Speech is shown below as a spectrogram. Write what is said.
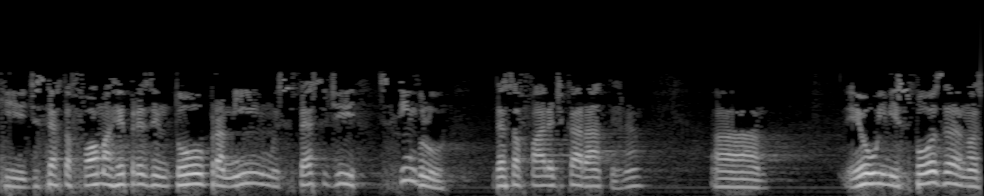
que de certa forma representou para mim uma espécie de símbolo dessa falha de caráter. Né? Ah, eu e minha esposa, nós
